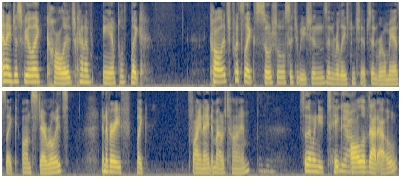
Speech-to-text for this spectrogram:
and I just feel like college kind of ampli- like college puts like social situations and relationships and romance like on steroids in a very f- like finite amount of time. So then when you take Yeah. all of that out,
